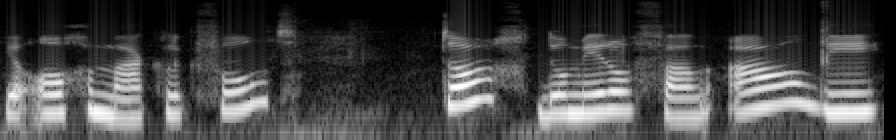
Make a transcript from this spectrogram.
je ongemakkelijk voelt, toch door middel van al die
